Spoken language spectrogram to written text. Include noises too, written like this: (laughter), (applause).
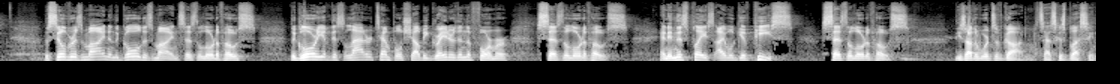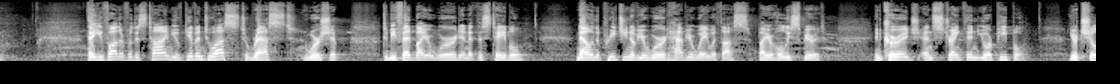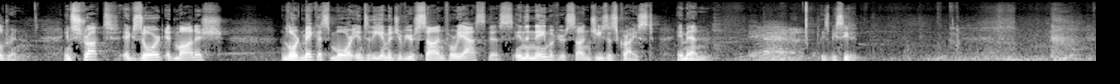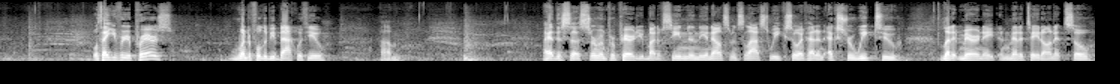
The silver is mine, and the gold is mine, says the Lord of hosts. The glory of this latter temple shall be greater than the former, says the Lord of hosts. And in this place I will give peace, says the Lord of hosts. These are the words of God. Let's ask his blessing. Thank you, Father, for this time you've given to us to rest and worship, to be fed by your word and at this table. Now, in the preaching of your word, have your way with us by your Holy Spirit. Encourage and strengthen your people, your children. Instruct, exhort, admonish, and Lord, make us more into the image of your Son, for we ask this in the name of your Son, Jesus Christ. Amen. Amen. Please be seated. Well, thank you for your prayers. Wonderful to be back with you. Um, I had this uh, sermon prepared, you might have seen in the announcements last week, so I've had an extra week to let it marinate and meditate on it, so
